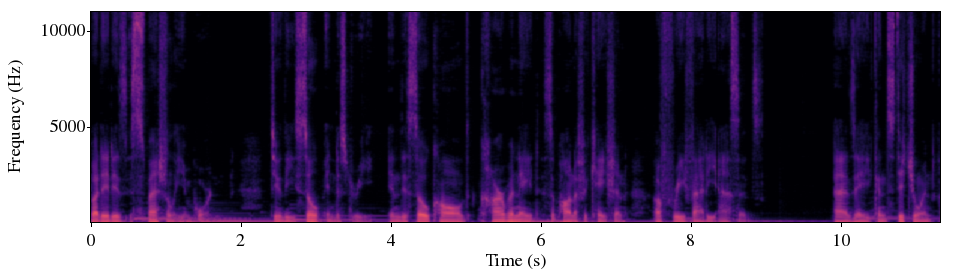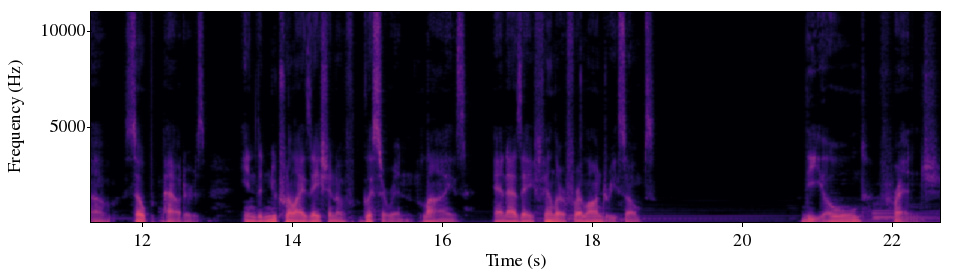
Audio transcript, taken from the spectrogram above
but it is especially important to the soap industry in the so called carbonate saponification of free fatty acids. As a constituent of soap powders in the neutralization of glycerin lyes, and as a filler for laundry soaps. The old French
